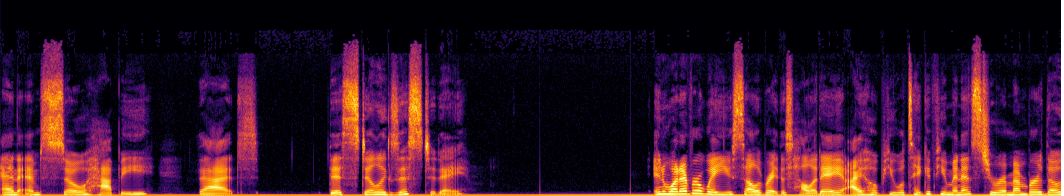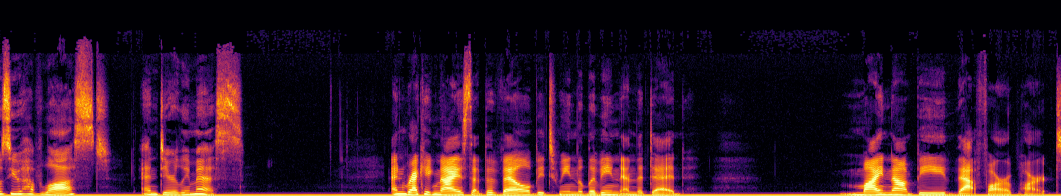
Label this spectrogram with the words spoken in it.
and am so happy that this still exists today. In whatever way you celebrate this holiday, I hope you will take a few minutes to remember those you have lost and dearly miss. And recognize that the veil between the living and the dead might not be that far apart.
